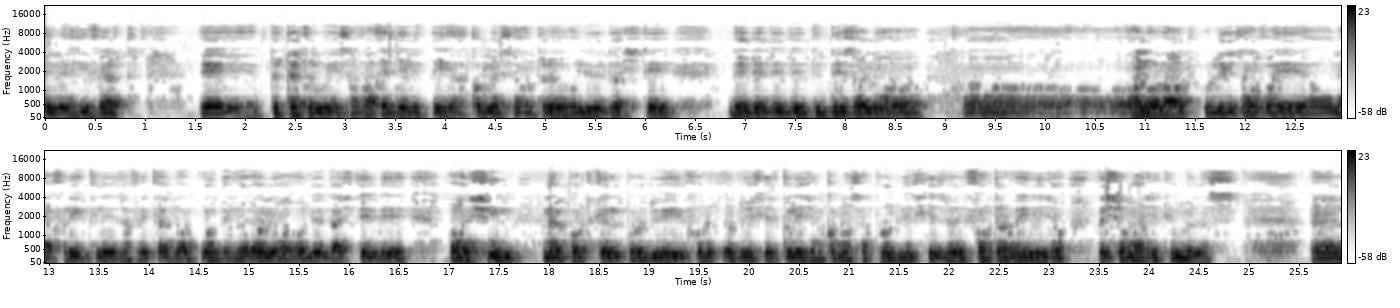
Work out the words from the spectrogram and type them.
énergies vertes. Et peut-être, oui, ça va aider les pays à commercer entre eux au lieu d'acheter des, des, des, des oignons euh, en Hollande pour les envoyer en Afrique, les Africains doivent planter leurs oignons au lieu d'acheter en Chine n'importe quel produit. Il faut le produire chez que les gens commencent à produire chez eux, il faut travailler les gens. Le chômage est une menace. Euh,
